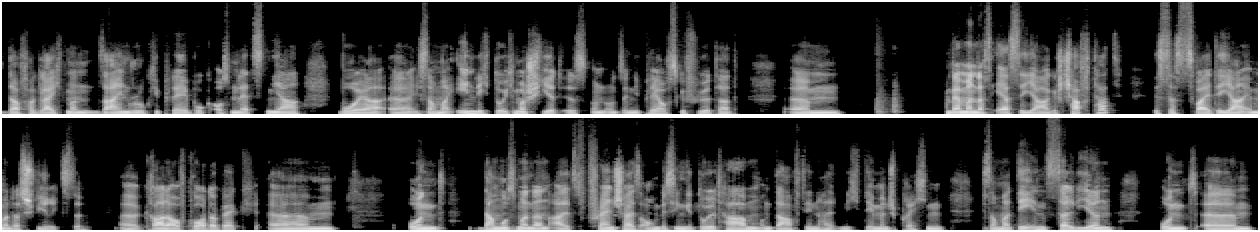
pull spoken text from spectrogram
da vergleicht man sein Rookie-Playbook aus dem letzten Jahr, wo er, äh, ich sag mal, ähnlich durchmarschiert ist und uns in die Playoffs geführt hat. Ähm, wenn man das erste Jahr geschafft hat, ist das zweite Jahr immer das Schwierigste, äh, gerade auf Quarterback. Ähm, und da muss man dann als Franchise auch ein bisschen Geduld haben und darf den halt nicht dementsprechend, ich sag mal, deinstallieren. Und ähm,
